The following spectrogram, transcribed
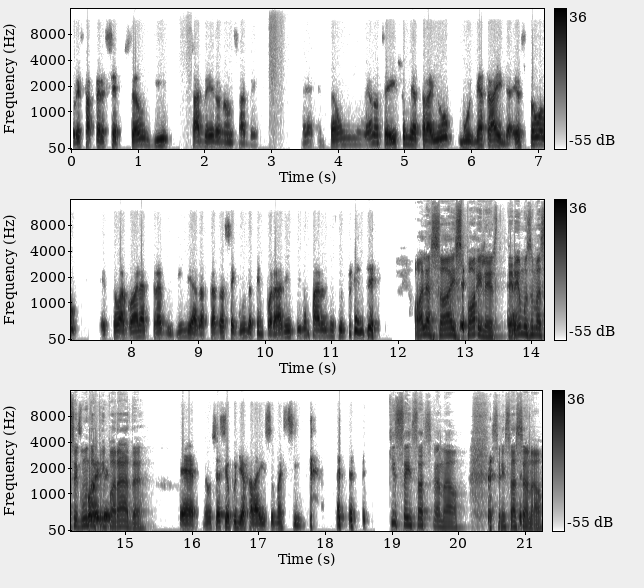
por essa percepção de saber ou não saber. Né? Então, eu não sei, isso me atraiu, me atrai ainda. Eu estou, eu estou agora traduzindo e adaptando a segunda temporada e não paro de me surpreender. Olha só, spoiler, teremos uma segunda spoiler. temporada. É, não sei se eu podia falar isso, mas sim. Que sensacional, sensacional.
